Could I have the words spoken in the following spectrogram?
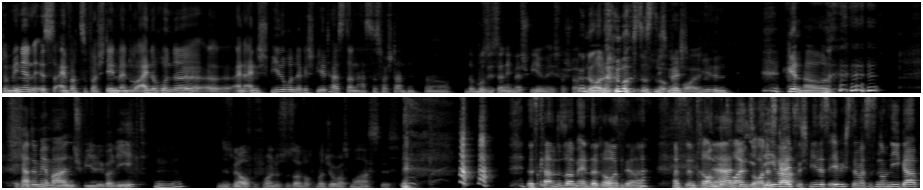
Dominion ist einfach zu verstehen. Wenn du eine Runde, äh, ein, eine Spielrunde gespielt hast, dann hast du es verstanden. Ja. Dann muss ich es ja nicht mehr spielen, wenn ich es verstanden Genau, dann musst du es nicht mehr vorbei. spielen. Genau. Ich hatte mir mal ein Spiel überlegt. Mhm. Und es ist mir aufgefallen, dass es einfach Majora's Mask ist. Das kam nur so am Ende raus, ja. Hast du im Traum Ja, geträumt, so, oh, das geilste Spiel, das ewigste, was es noch nie gab.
